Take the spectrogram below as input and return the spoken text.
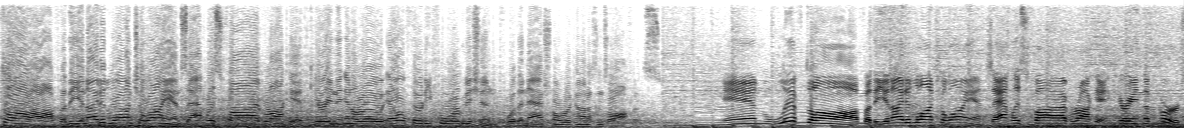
Liftoff of the United Launch Alliance Atlas V rocket carrying the NRO L-34 mission for the National Reconnaissance Office. And liftoff of the United Launch Alliance Atlas V rocket carrying the first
